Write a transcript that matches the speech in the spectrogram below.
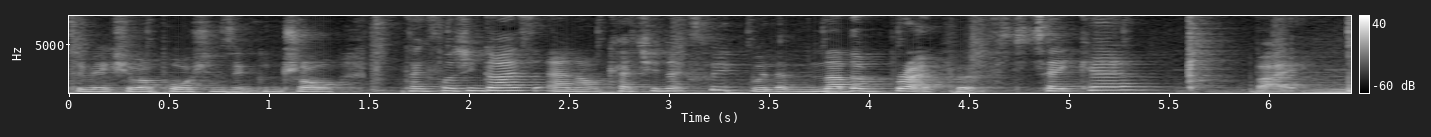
to make sure my portion's in control. Thanks for watching, guys, and I'll catch you next week with another breakfast. Take care. Bye.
